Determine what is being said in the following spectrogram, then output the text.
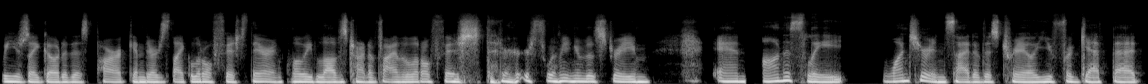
we usually go to this park and there's like little fish there and chloe loves trying to find the little fish that are swimming in the stream and honestly once you're inside of this trail you forget that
